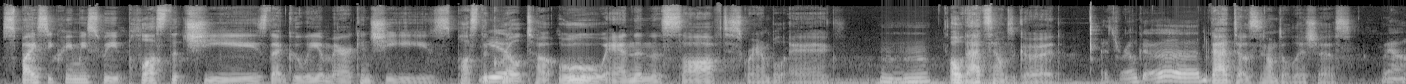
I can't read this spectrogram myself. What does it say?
Spicy creamy sweet plus the cheese, that gooey American cheese, plus the Yeah. grilled toast. Ooh, and then the soft scrambled eggs. Mm-hmm. Oh, that sounds good. It's real good. That does sound delicious. Yeah.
